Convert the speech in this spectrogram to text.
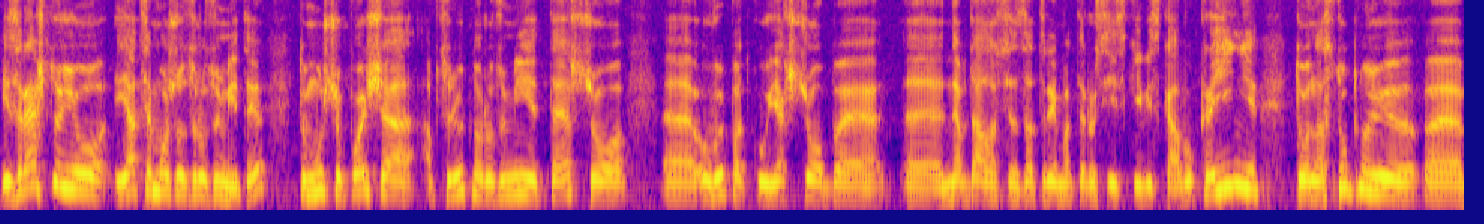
І зрештою, я це можу зрозуміти, тому що Польща абсолютно розуміє те, що е, у випадку, якщо б е, не вдалося затримати російські війська в Україні, то наступною е,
